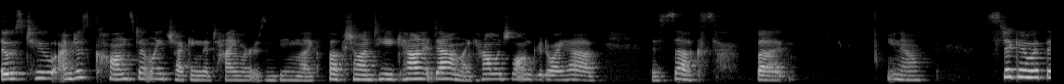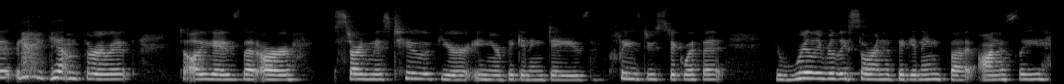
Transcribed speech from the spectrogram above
Those two, I'm just constantly checking the timers and being like, fuck Shaun T, count it down. Like, how much longer do I have? This sucks. But, you know, sticking with it, getting through it. To all you guys that are starting this too, if you're in your beginning days, please do stick with it. You're really, really sore in the beginning, but honestly,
